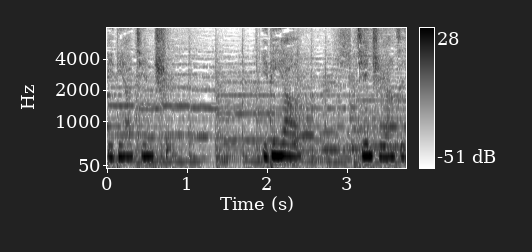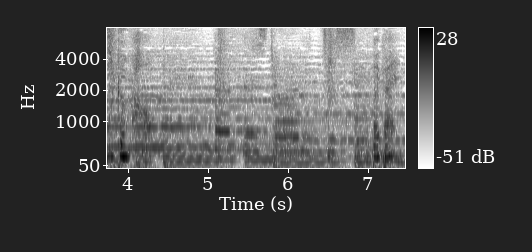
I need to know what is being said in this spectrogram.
一定要坚持，一定要坚持让自己更好。拜拜。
